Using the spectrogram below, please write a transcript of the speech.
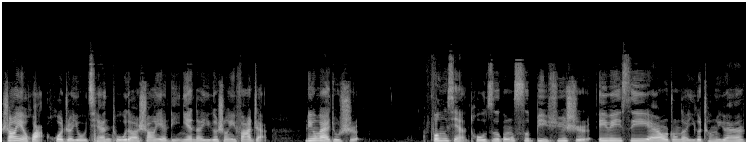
商业化或者有前途的商业理念的一个生意发展。另外就是风险投资公司必须是 AVCL 中的一个成员。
